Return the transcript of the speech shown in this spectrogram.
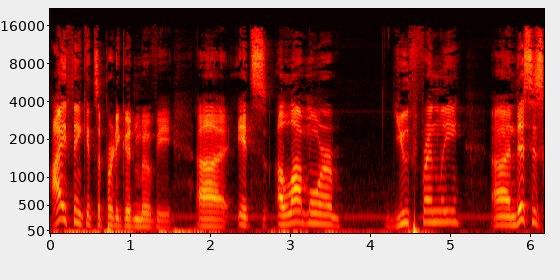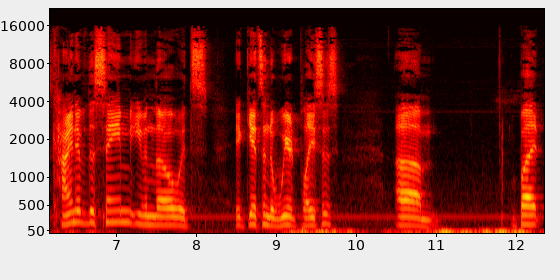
I think it's a pretty good movie. Uh, it's a lot more youth friendly, uh, and this is kind of the same, even though it's it gets into weird places. Um, but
